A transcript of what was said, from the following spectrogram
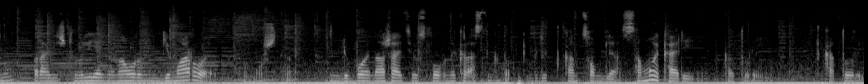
Ну, разве что влияние на уровне геморроя, потому что любое нажатие условной красной кнопки будет концом для самой Кореи, который, от которой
